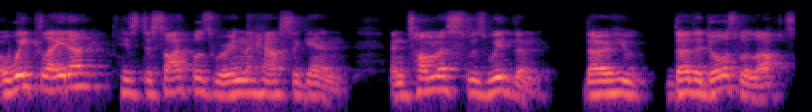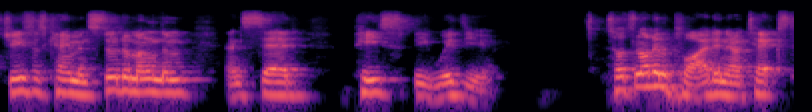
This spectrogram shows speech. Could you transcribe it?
A week later, his disciples were in the house again, and Thomas was with them. Though, he, though the doors were locked, Jesus came and stood among them and said, Peace be with you. So it's not implied in our text,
